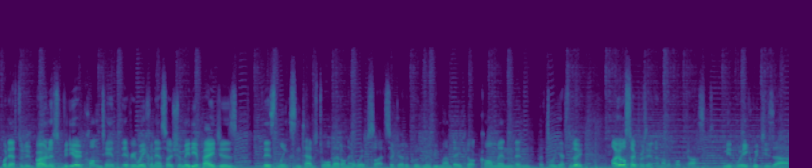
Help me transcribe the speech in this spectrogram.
what else do we do? Bonus video content every week on our social media pages. There's links and tabs to all that on our website. So go to goodmoviemonday.com and, and that's all you have to do. I also present another podcast midweek, which is uh,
